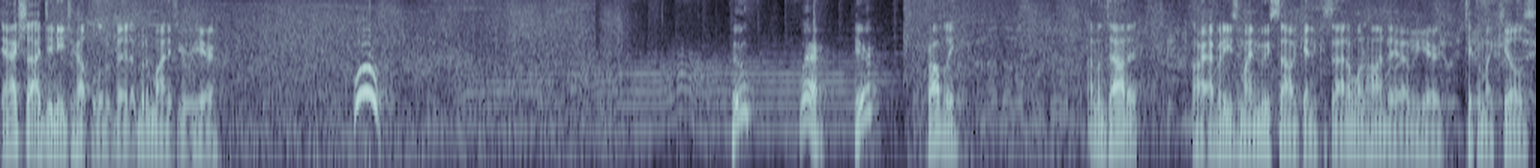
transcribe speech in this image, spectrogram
Actually, I do need your help a little bit. I wouldn't mind if you were here. Woo! Who? Where? Here? Probably. I don't doubt it. Alright, I better use my Musou again because I don't want Honda over here taking my kills.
